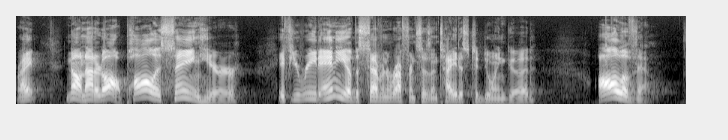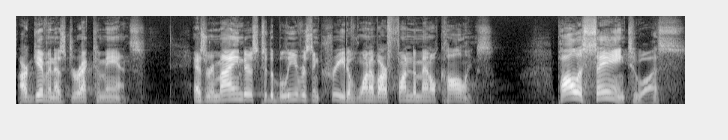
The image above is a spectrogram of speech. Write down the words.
right? No, not at all. Paul is saying here, if you read any of the seven references in Titus to doing good, all of them are given as direct commands, as reminders to the believers in Crete of one of our fundamental callings. Paul is saying to us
